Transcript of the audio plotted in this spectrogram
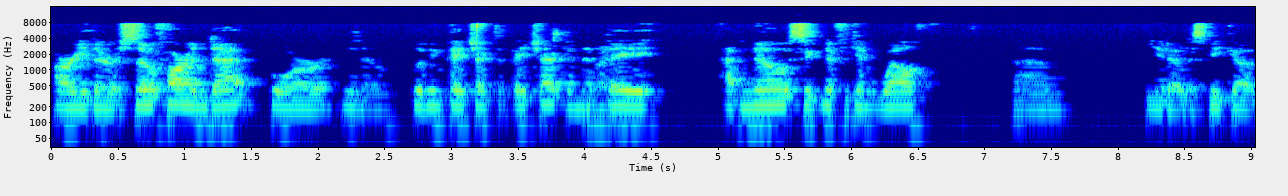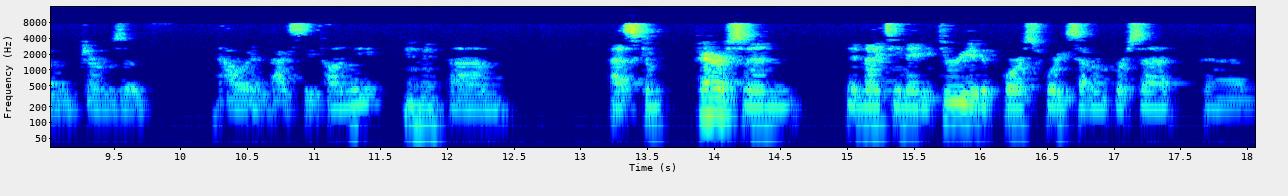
are either so far in debt or, you know, living paycheck to paycheck and that Right. they have no significant wealth, um, you know, to speak of in terms of how it impacts the economy. Mhm. Um, as comparison, in 1983, the poorest 47% um,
